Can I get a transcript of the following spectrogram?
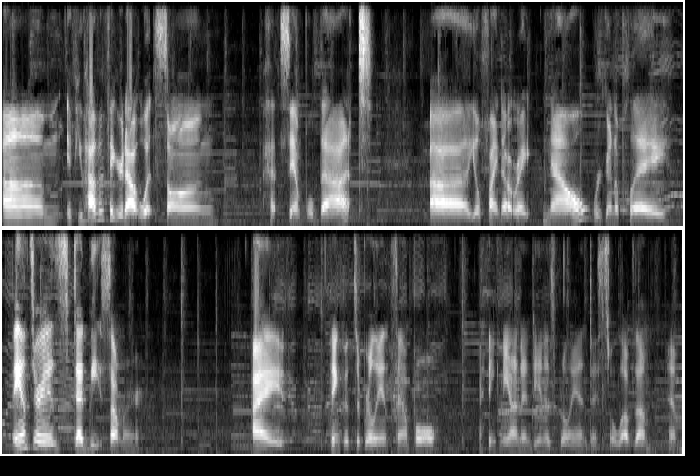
Um, if you haven't figured out what song sampled that, uh, you'll find out right now. We're gonna play. The answer is Deadbeat Summer. I think that's a brilliant sample. I think Neon Indian is brilliant. I still love them. Him.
